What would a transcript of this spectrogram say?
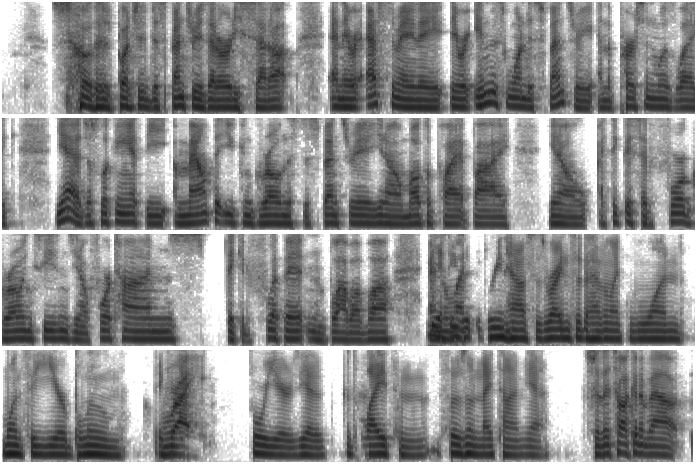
So there's a bunch of dispensaries that are already set up, and they were estimating they they were in this one dispensary, and the person was like, "Yeah, just looking at the amount that you can grow in this dispensary, you know, multiply it by, you know, I think they said four growing seasons, you know, four times they could flip it and blah blah blah." And yeah, the like, the greenhouses, right? Instead of having like one once a year bloom, right. Four years, yeah, with lights and so there's no nighttime. Yeah, So they're talking about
